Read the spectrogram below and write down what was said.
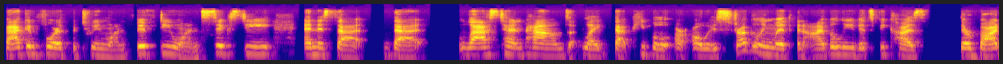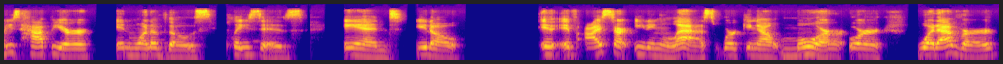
back and forth between 150, 160. And it's that, that last 10 pounds like that people are always struggling with. And I believe it's because their body's happier in one of those places. And, you know, if, if I start eating less, working out more, or whatever,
